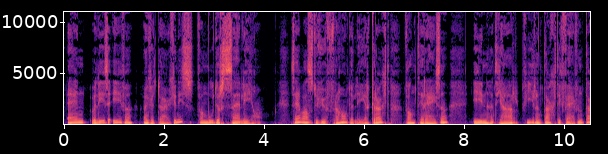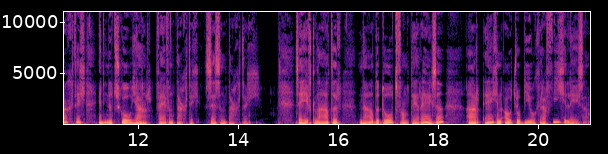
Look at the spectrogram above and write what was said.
En we lezen even een getuigenis van moeder Saint-Léon. Zij was de juffrouw, de leerkracht van Therese in het jaar 84-85 en in het schooljaar 85-86. Zij heeft later, na de dood van Therese, haar eigen autobiografie gelezen.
